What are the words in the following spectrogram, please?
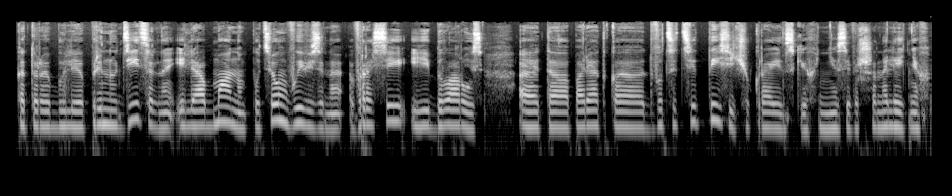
которые были принудительно или обманным путем вывезены в Россию и Беларусь. Это порядка 20 тысяч украинских несовершеннолетних.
